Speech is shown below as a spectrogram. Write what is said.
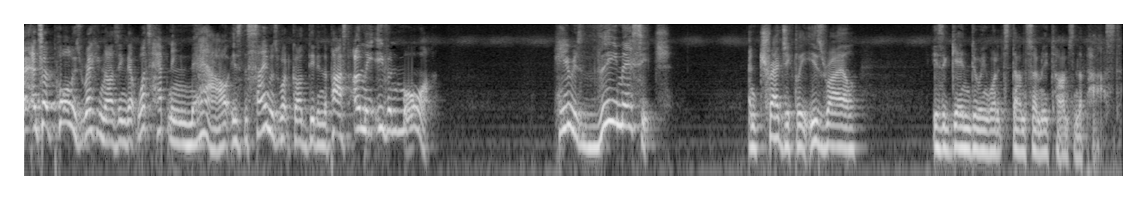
And so Paul is recognizing that what's happening now is the same as what God did in the past, only even more. Here is the message. And tragically, Israel is again doing what it's done so many times in the past.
